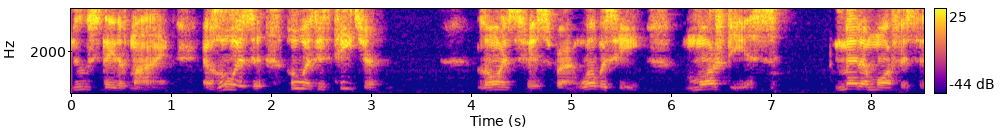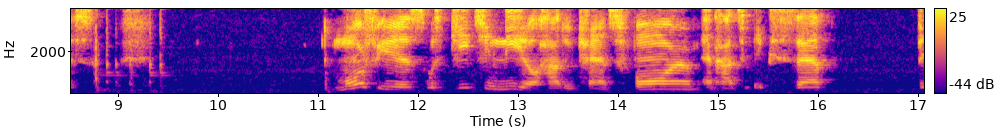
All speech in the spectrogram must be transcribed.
new state of mind. And who is it? Who was his teacher? Laurence Fishburne. What was he? Morpheus. Metamorphosis. Morpheus was teaching Neo how to transform and how to accept the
